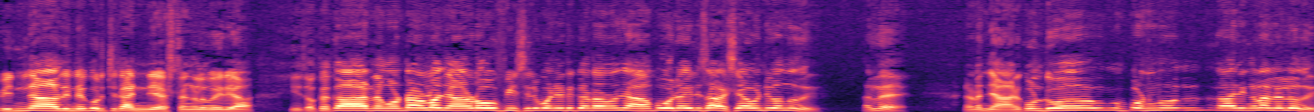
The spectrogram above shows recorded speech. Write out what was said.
പിന്നെ അതിനെ കുറിച്ചിട്ട് അന്വേഷണങ്ങൾ വരിക. ഇതൊക്കെ കാരണം കൊണ്ടാണല്ലോ ഞാനിവിടെ ഓഫീസിൽ പണിയെടുക്കേണ്ടതെന്ന് ഞാൻ പോലും അതിന് സാക്ഷിയാവേണ്ടി വന്നത്. അല്ലേ? അല്ലാണ്ട് ഞാൻ കൊണ്ടുപോകുന്ന കാര്യങ്ങളല്ലല്ലോ അത്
